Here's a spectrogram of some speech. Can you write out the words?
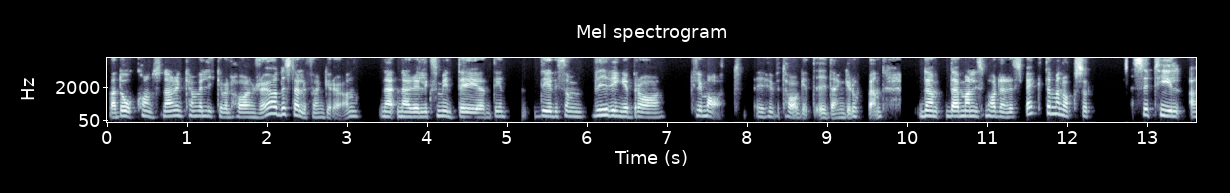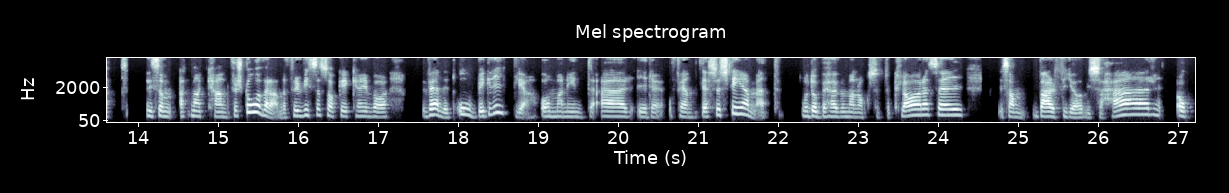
vadå, konstnären kan väl lika väl ha en röd istället för en grön. När, när det liksom inte är, det, det liksom blir inget bra klimat överhuvudtaget i den gruppen. Där, där man liksom har den respekten men också ser till att, liksom, att man kan förstå varandra. För vissa saker kan ju vara väldigt obegripliga om man inte är i det offentliga systemet. Och då behöver man också förklara sig. Liksom, varför gör vi så här? Och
